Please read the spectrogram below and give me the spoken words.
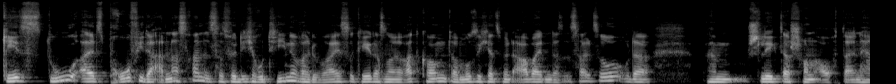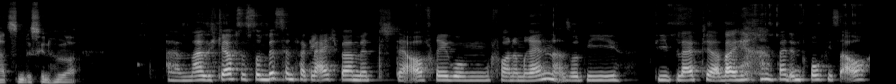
Gehst du als Profi da anders ran? Ist das für dich Routine, weil du weißt, okay, das neue Rad kommt, da muss ich jetzt mit arbeiten, das ist halt so? Oder ähm, schlägt da schon auch dein Herz ein bisschen höher? Ähm, also ich glaube, es ist so ein bisschen vergleichbar mit der Aufregung vor einem Rennen. Also die, die bleibt ja bei, bei den Profis auch,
